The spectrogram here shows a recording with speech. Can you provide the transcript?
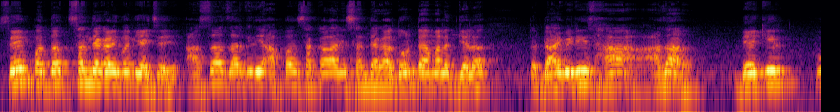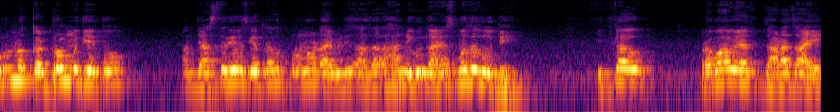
सेम पद्धत संध्याकाळी पण घ्यायचं आहे असं जर कधी आपण सकाळ आणि संध्याकाळ दोन टायमाला गेलं तर डायबिटीज हा आजार देखील पूर्ण कंट्रोलमध्ये येतो. आणि जास्त दिवस घेतला तर पूर्ण डायबिटीस आजार हा निघून जाण्यास मदत होते. इतका प्रभाव या झाडाचा आहे.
